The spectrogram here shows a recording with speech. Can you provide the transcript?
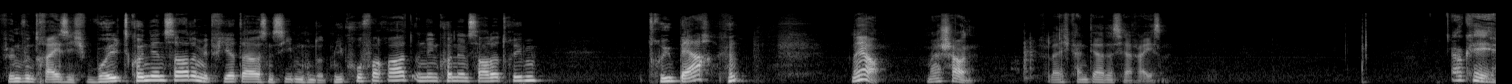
35 Volt Kondensator mit 4700 Mikrofarad und den Kondensator drüben. Drüber. Naja, mal schauen. Vielleicht kann der das ja reißen. Okay,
